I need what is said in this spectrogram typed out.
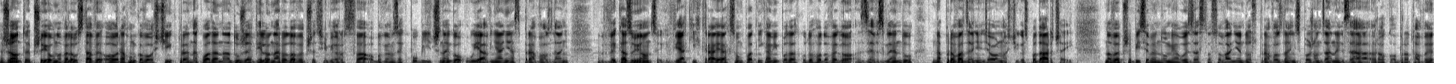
Rząd przyjął nowelę ustawy o rachunkowości, która nakłada na duże wielonarodowe przedsiębiorstwa obowiązek publicznego ujawniania sprawozdań wykazujących, w jakich krajach są płatnikami podatku dochodowego ze względu na prowadzenie działalności gospodarczej. Nowe przepisy będą miały zastosowanie do sprawozdań sporządzanych za rok obrotowy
